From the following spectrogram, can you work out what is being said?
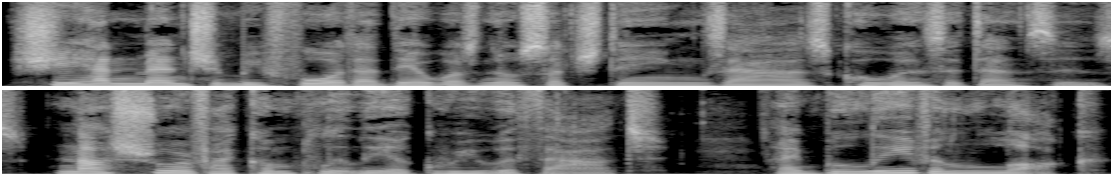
She had mentioned before that there was no such things as coincidences. Not sure if I completely agree with that. I believe in luck,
